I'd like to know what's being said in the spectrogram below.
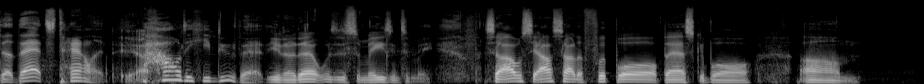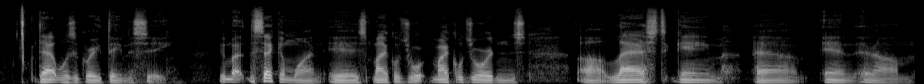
th- that's talent. Yeah. How did he do that? You know, that was just amazing to me. So I would say outside of football, basketball, um, that was a great thing to see. The second one is Michael Jor- Michael Jordan's uh, last game um, in an um,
